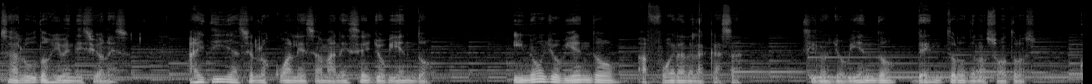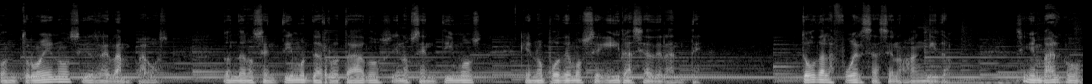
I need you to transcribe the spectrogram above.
Saludos y bendiciones. Hay días en los cuales amanece lloviendo y no lloviendo afuera de la casa, sino lloviendo dentro de nosotros, con truenos y relámpagos, donde nos sentimos derrotados y nos sentimos que no podemos seguir hacia adelante. Todas las fuerzas se nos han ido. Sin embargo,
